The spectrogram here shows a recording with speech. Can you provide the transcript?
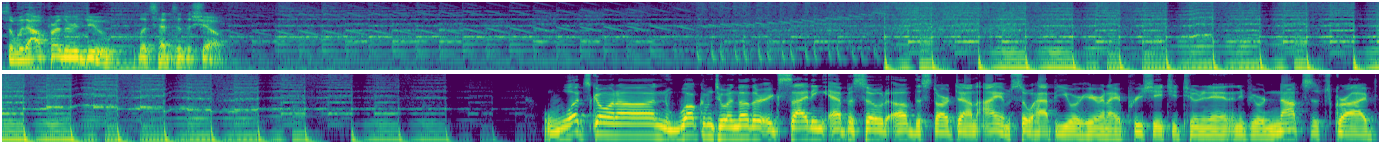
So without further ado, let's head to the show. What's going on? Welcome to another exciting episode of the Start Down. I am so happy you are here and I appreciate you tuning in. And if you are not subscribed,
